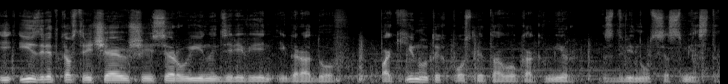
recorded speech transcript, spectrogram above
и изредка встречающиеся руины деревень и городов, покинутых после того, как мир сдвинулся с места.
